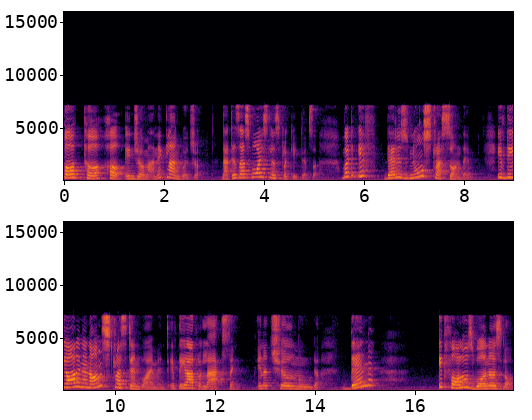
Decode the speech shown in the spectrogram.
f, th, h in Germanic language. That is as voiceless fricatives. But if there is no stress on them, if they are in an unstressed environment, if they are relaxing, in a chill mood, then it follows Verner's law.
